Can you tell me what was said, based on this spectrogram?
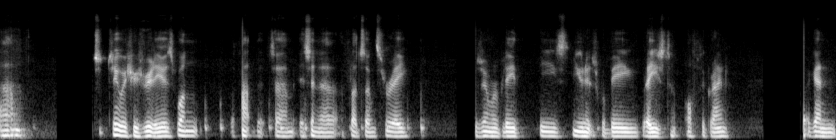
Um, two issues really is one, the fact that um, it's in a flood zone three, presumably these units will be raised off the ground. But again,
